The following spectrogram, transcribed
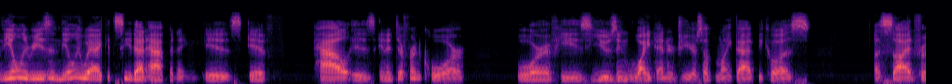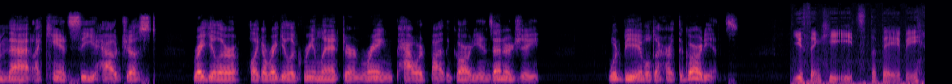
the only reason, the only way I could see that happening is if Hal is in a different corps, or if he's using white energy or something like that. Because aside from that, I can't see how just regular, like a regular Green Lantern ring powered by the Guardian's energy, would be able to hurt the Guardians. You think he eats the baby?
